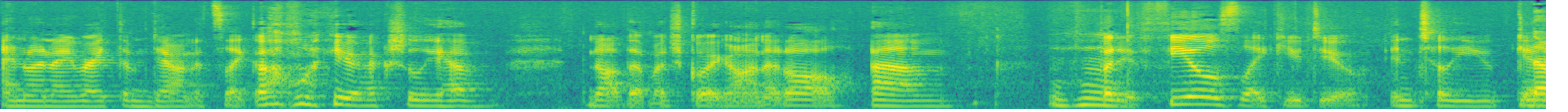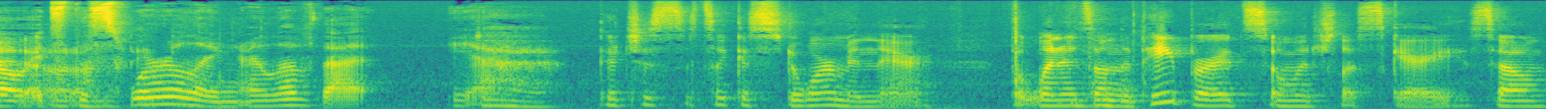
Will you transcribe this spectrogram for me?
and when i write them down it's like oh you actually have not that much going on at all um, mm-hmm. but it feels like you do until you get it. no it it's the swirling i love that yeah. yeah they're just it's like a storm in there but when it's mm-hmm. on the paper it's so much less scary so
